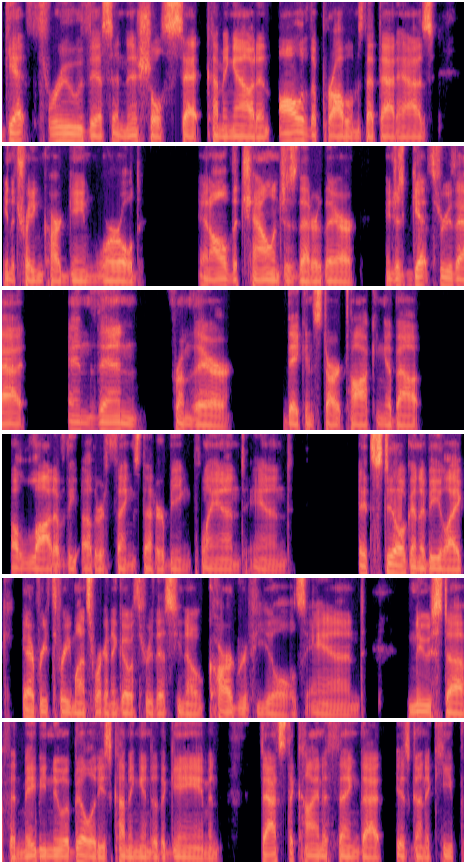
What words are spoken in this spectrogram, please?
get through this initial set coming out and all of the problems that that has in the trading card game world and all the challenges that are there and just get through that and then from there they can start talking about a lot of the other things that are being planned. And it's still going to be like every 3 months we're going to go through this you know card reveals and new stuff and maybe new abilities coming into the game. And that's the kind of thing that is going to keep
